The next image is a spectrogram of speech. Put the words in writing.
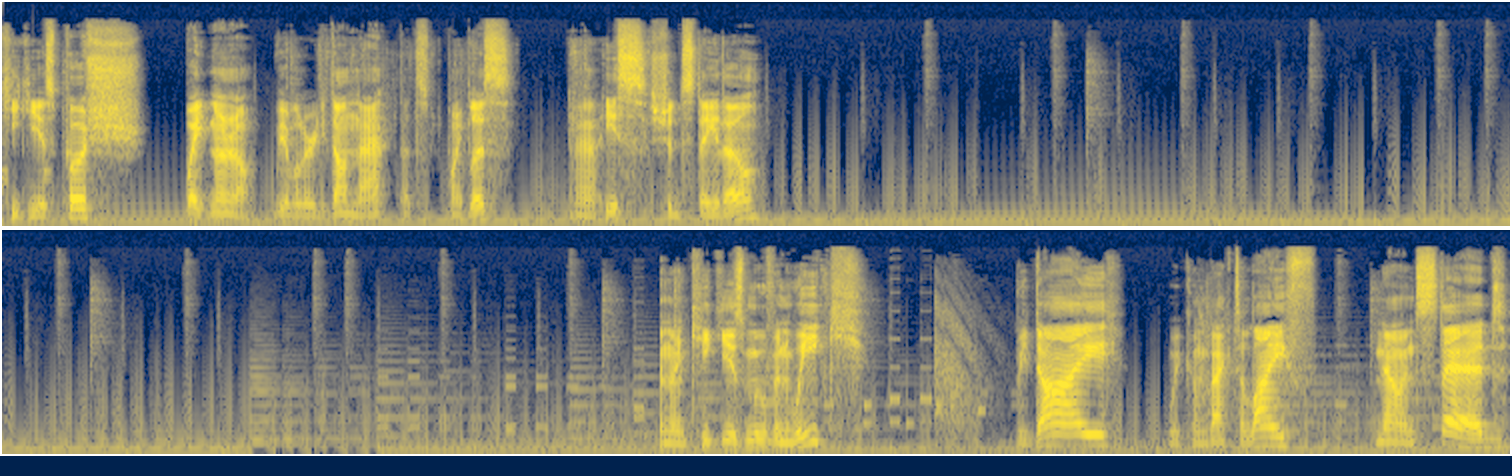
Kiki is push. Wait, no, no, no, we have already done that, that's pointless. Uh, Is should stay though. And then Kiki is moving weak. We die. We come back to life. Now instead...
